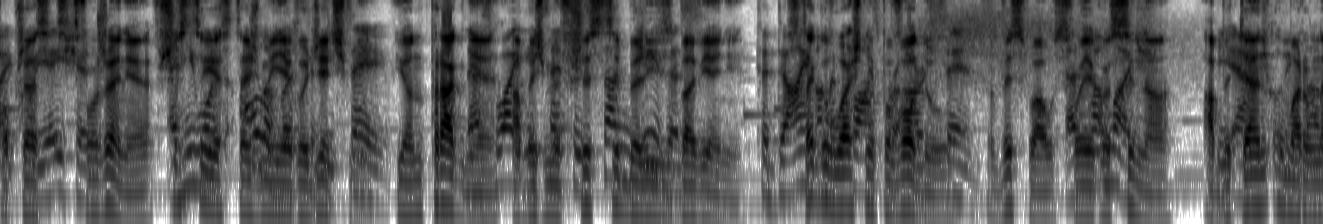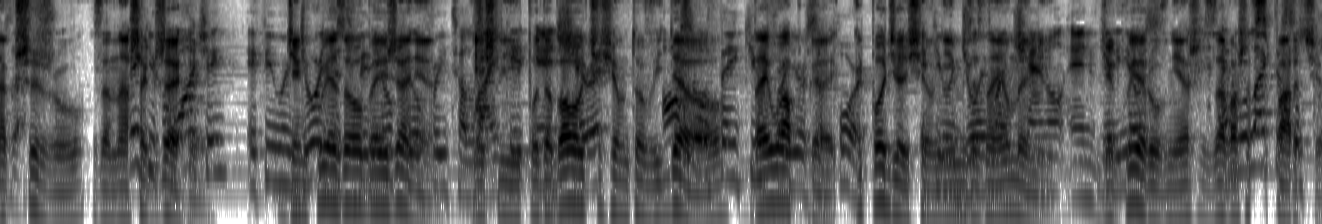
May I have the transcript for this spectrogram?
Poprzez stworzenie wszyscy jesteśmy Jego dziećmi i On pragnie, abyśmy wszyscy byli zbawieni. Z tego właśnie powodu wysłał swojego Syna, aby ten umarł na krzyżu za nasze grzechy. Dziękuję za obejrzenie. Jeśli podobało Ci się to wideo, daj łapkę i podziel się nim ze znajomymi. Dziękuję również za Wasze wsparcie.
